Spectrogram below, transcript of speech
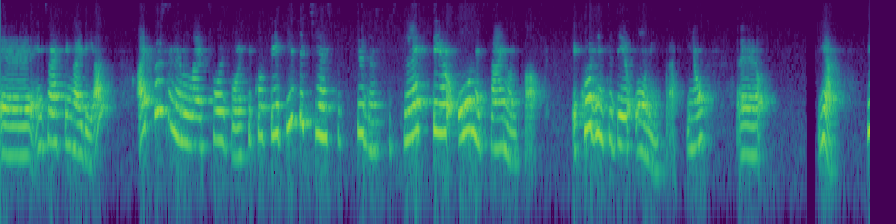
uh, interesting ideas. I personally like choice boards because they give the chance to students to select their own assignment task according to their own interest, you know. Uh, yeah, uh,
